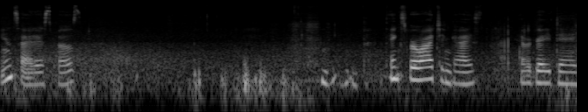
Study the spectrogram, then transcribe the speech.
inside, I suppose. Thanks for watching, guys. Have a great day.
